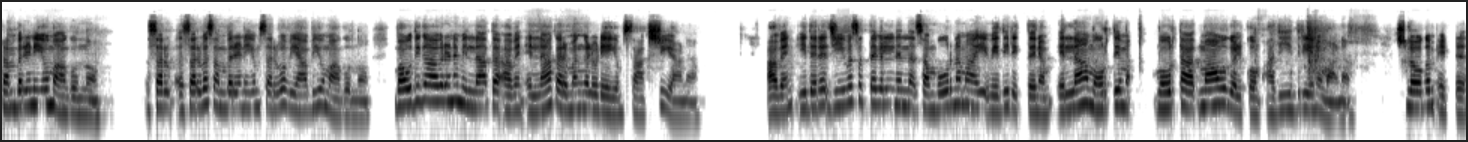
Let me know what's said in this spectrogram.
സംഭരണിയുമാകുന്നു. സർവ സർവസംഭരണിയും സർവവ്യാപിയുമാകുന്നു ഭൗതികാവരണമില്ലാത്ത അവൻ എല്ലാ കർമ്മങ്ങളുടെയും സാക്ഷിയാണ്. അവൻ ഇതര ജീവസത്തകളിൽ നിന്ന് സമ്പൂർണമായി വ്യതിരിക്തനും എല്ലാ മൂർത്തി മൂർത്താത്മാവുകൾക്കും അതീന്ദ്രിയനുമാണ്. ശ്ലോകം എട്ട്.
